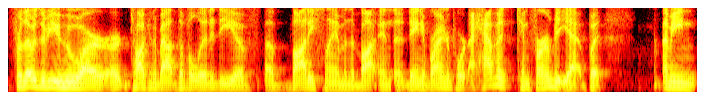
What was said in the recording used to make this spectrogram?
for those of you who are, are talking about the validity of, of Body Slam and the bot and the Daniel Bryan report, I haven't confirmed it yet, but I mean,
